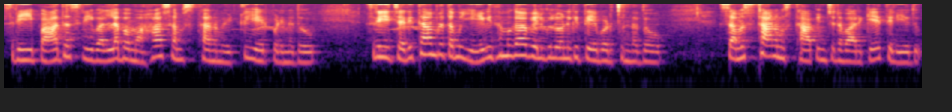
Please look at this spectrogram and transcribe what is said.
శ్రీపాద శ్రీవల్లభ మహాసంస్థానం ఎట్లు ఏర్పడినదో శ్రీ చరితామృతము ఏ విధముగా వెలుగులోనికి తేబడుచున్నదో సంస్థానము స్థాపించిన వారికే తెలియదు.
